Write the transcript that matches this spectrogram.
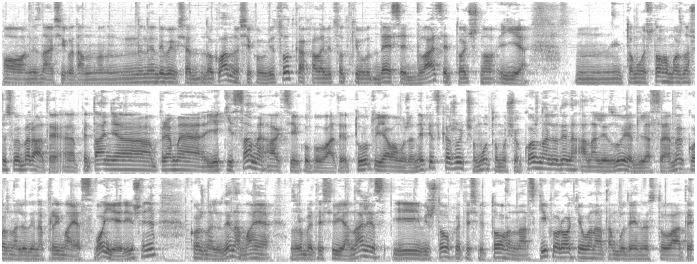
О, не знаю, скільки там не дивився докладно, скільки в відсотках, але відсотків 10-20 точно є. Тому з того можна щось вибирати. Е, Питання пряме, які саме акції купувати, тут я вам вже не підскажу. Чому? Тому що кожна людина аналізує для себе, кожна людина приймає своє рішення, кожна людина має зробити свій аналіз і відштовхуватись від того, на скільки років вона там буде інвестувати,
